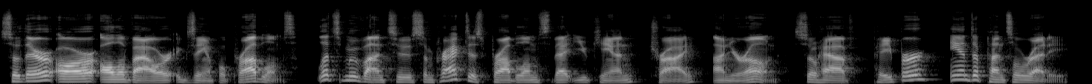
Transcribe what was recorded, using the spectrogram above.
So there are all of our example problems. Let's move on to some practice problems that you can try on your own. So have paper and a pencil ready.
